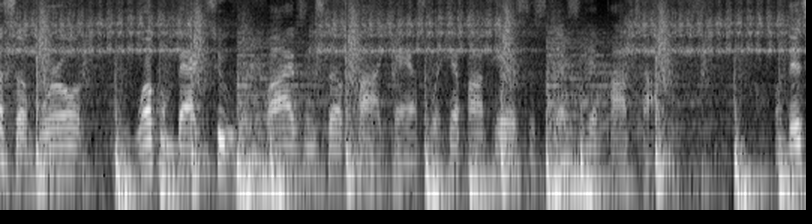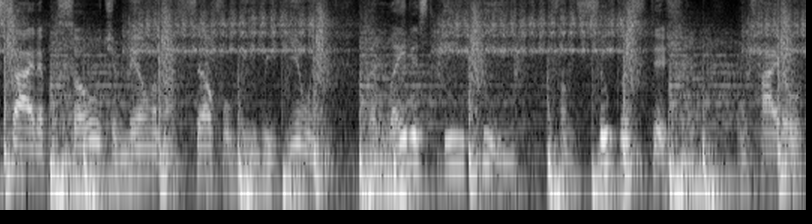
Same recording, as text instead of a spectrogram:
What's up, world? Welcome back to the Vibes and Stuff podcast, where hip hop heads discuss hip hop topics. On this side episode, Jamil and myself will be reviewing the latest EP from Supastition entitled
